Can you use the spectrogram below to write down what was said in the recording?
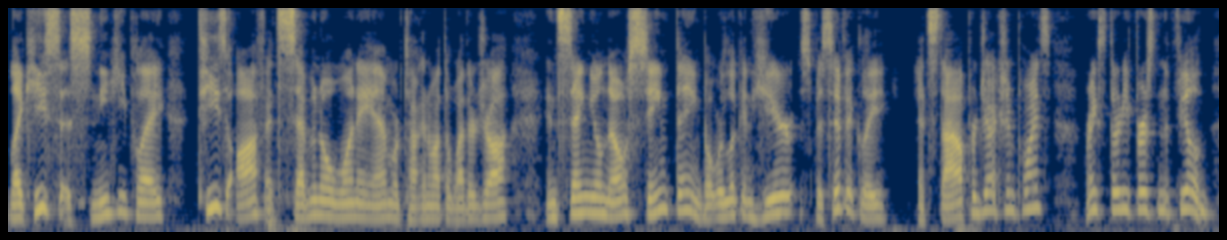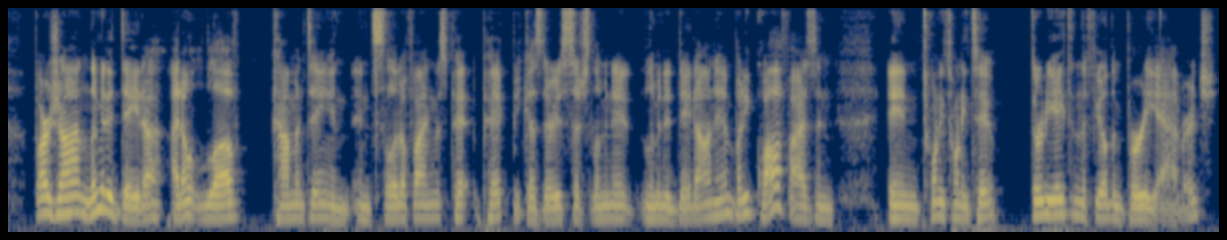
Like he's a sneaky play. Tees off at 7:01 a.m. We're talking about the weather draw, and Seung-Yul Noh same thing, but we're looking here specifically at style projection points. Ranks 31st in the field. Barjon limited data. I don't love commenting and, and solidifying this pick because there is such limited limited data on him, but he qualifies in in 2022. 38th in the field in birdie average.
